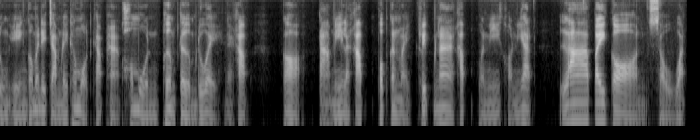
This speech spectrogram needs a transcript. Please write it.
ลุงเองก็ไม่ได้จำได้ทั้งหมดครับ หาข้อมูลเพิ่มเติมด้วยนะครับ ก็ตามนี้แหละครับ พบกันใหม่คลิปหน้าครับ วันนี้ขออนุญาต ลาไปก่อน สวัส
